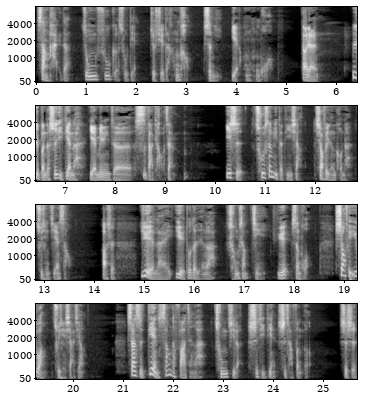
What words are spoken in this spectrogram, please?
上海的。中书阁书店就学得很好，生意也很红火。当然，日本的实体店呢也面临着四大挑战：一是出生率的低下，消费人口呢出现减少；二是越来越多的人啊崇尚简约生活，消费欲望出现下降；三是电商的发展啊冲击了实体店市场份额；四是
